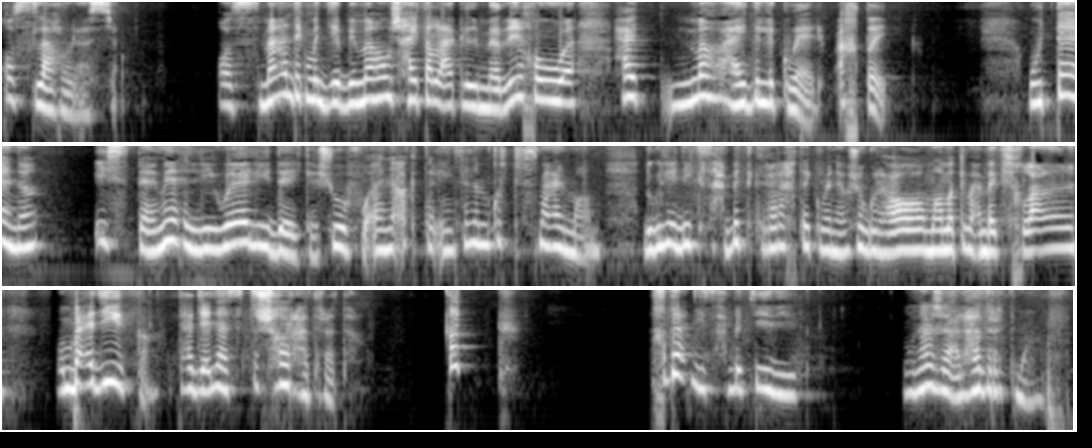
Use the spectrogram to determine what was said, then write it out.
قص لا ريلاسيون. قص ما عندك ما دير بما هوش حيطلعك للمريخ هو حت ما هو حيدلك والو اخطيك وتانا استمع لوالديك. شوفوا أنا أكثر إنسانة ما كنتش تسمع الماما تقول لي ديك صاحبتك غير أختك وأنا واش نقول؟ ها ماما كي ما عباكش خلا ومن بعديك تعدي عليها ست شهور هضرتها طك خدعني صاحبتي ديك ونرجع لهضرة ماما.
